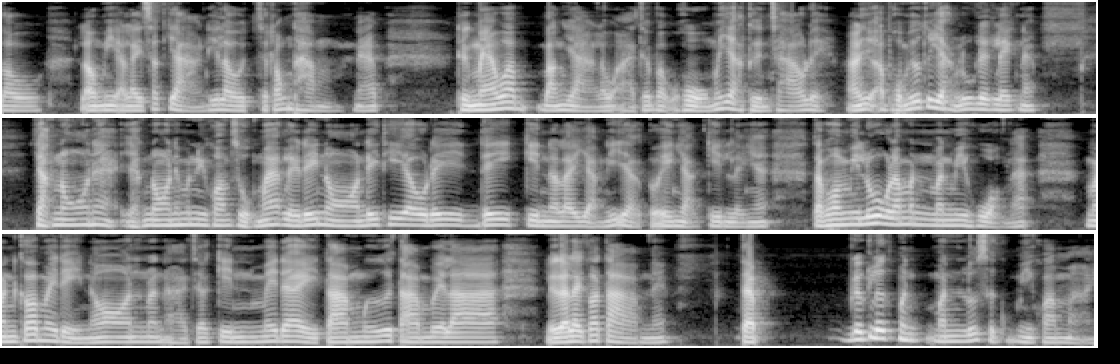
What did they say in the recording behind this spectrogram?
เราเรามีอะไรสักอย่างที่เราจะต้องทำนะครับ ถึงแม้ว่าบางอย่างเราอาจจะแบบโอ้โหไม่อยากตื่นเช้าเลยอันนี้ผมยกตัวอย่างลูกเล็ก ๆ นะอยากนอนเนี่ยอยากนอนเนี่ยมันมีความสุขมากเลยได้นอนได้เที่ยวได้ได้กินอะไรอย่างที่อยากตัวเองอยากกินอะไรเงี้ยแต่พอมีลูกแล้วมันมันมีห่วงแล้วมันก็ไม่ได้นอนมันอาจจะกินไม่ได้ตามมื้อตามเวลา หรืออะไรก็ตามนะแต่ลึกๆมันมันรู้สึกมีความหมาย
